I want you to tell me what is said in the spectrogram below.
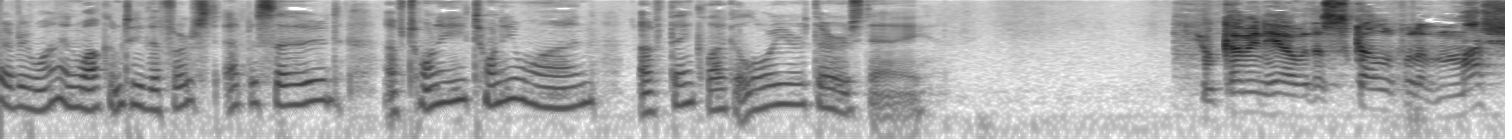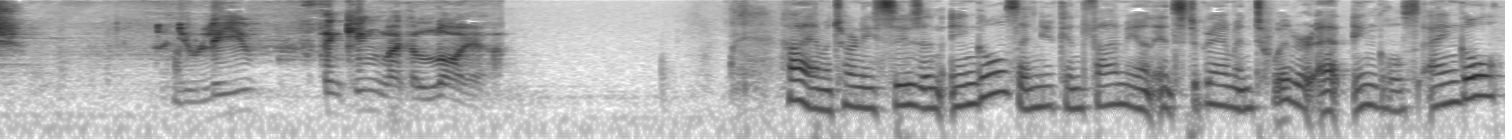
everyone, and welcome to the first episode of 2021 of Think Like a Lawyer Thursday. You come in here with a skull full of mush, and you leave thinking like a lawyer. Hi, I'm attorney Susan Ingalls, and you can find me on Instagram and Twitter at Ingalls Angle.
